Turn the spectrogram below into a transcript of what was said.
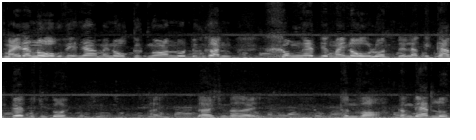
Máy đang nổ quý vị nhá Máy nổ cực ngon luôn Đứng gần không nghe tiếng máy nổ luôn. Đấy là cái cam kết của chúng tôi. Đấy, Đây chúng ta thấy Thân vỏ căng đét luôn.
